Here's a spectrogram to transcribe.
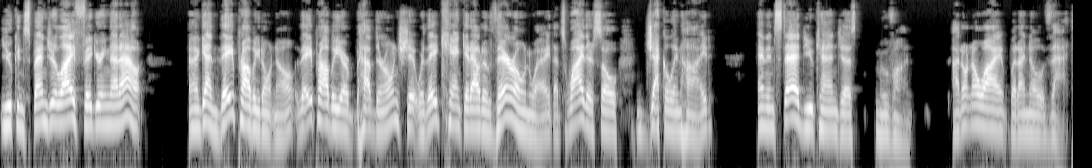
You can spend your life figuring that out. And again, they probably don't know. They probably are have their own shit where they can't get out of their own way. That's why they're so Jekyll and Hyde. And instead, you can just move on. I don't know why, but I know that.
